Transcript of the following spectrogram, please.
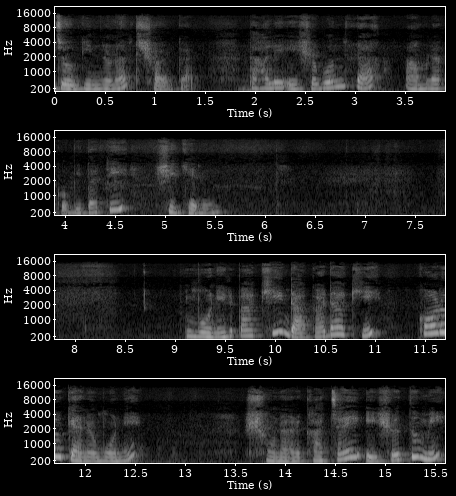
যোগীন্দ্রনাথ সরকার। তাহলে এসো বন্ধুরা, আমরা কবিতাটি শিখে নিই। বনের পাখি ডাকাডাকি করো কেন বনে? সোনার খাঁচায় এসো তুমি,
